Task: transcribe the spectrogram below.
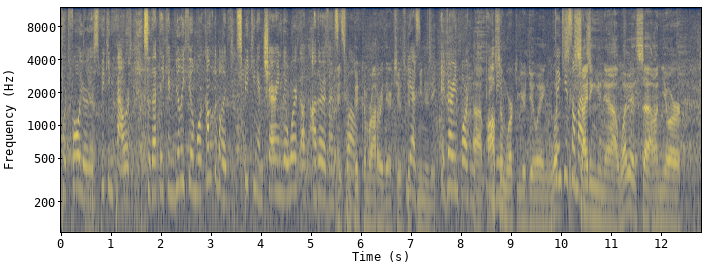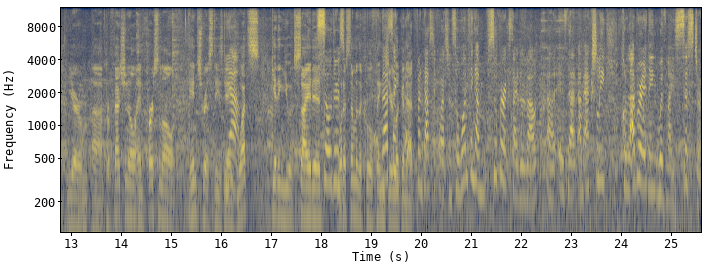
portfolio, yeah. their speaking powers, so that they can really feel more comfortable speaking and sharing their work on other events and as well. good camaraderie there too, it's good yes, community. very important. Uh, awesome work that you're doing. What's Thank you so much. exciting you now? What is uh, on your your uh, professional and personal interests these days? Yeah. What's getting you excited? So what are some of the cool things you're looking a at? fantastic question. So one thing I'm super excited about uh, is that I'm actually collaborating with my sister.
